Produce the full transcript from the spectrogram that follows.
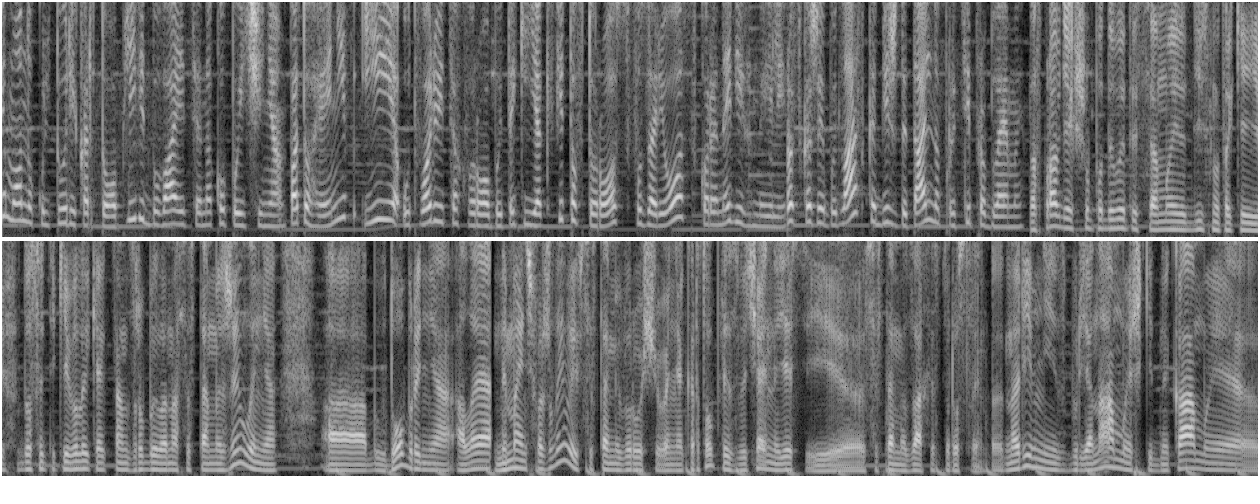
При монокультурі картоплі відбувається накопичення патогенів і утворюються хвороби, такі як фітофтороз, фузаріоз, кореневі гнилі. Розкажи, будь ласка, більш детально про ці проблеми. Насправді, якщо подивитися, ми дійсно такий досить такий великий акцент зробили на системи живлення, удобрення, але не менш важливий в системі вирощування картоплі, звичайно, є і е, система захисту рослин на рівні з бур'янами, шкідниками, е,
